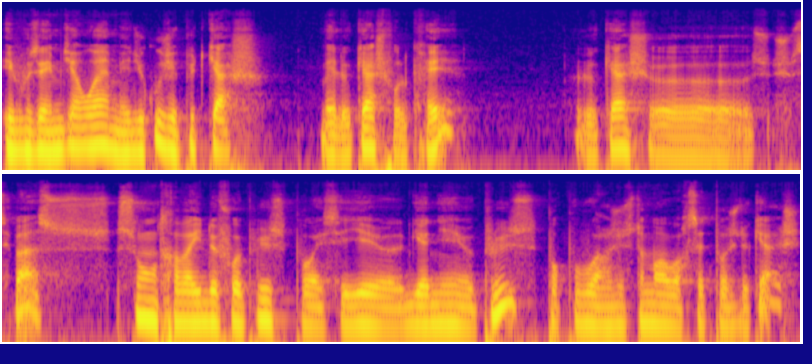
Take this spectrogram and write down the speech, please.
Et vous allez me dire, ouais, mais du coup, j'ai plus de cash. Mais le cash, faut le créer. Le cash, euh, je sais pas, soit on travaille deux fois plus pour essayer euh, de gagner euh, plus, pour pouvoir justement avoir cette poche de cash,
